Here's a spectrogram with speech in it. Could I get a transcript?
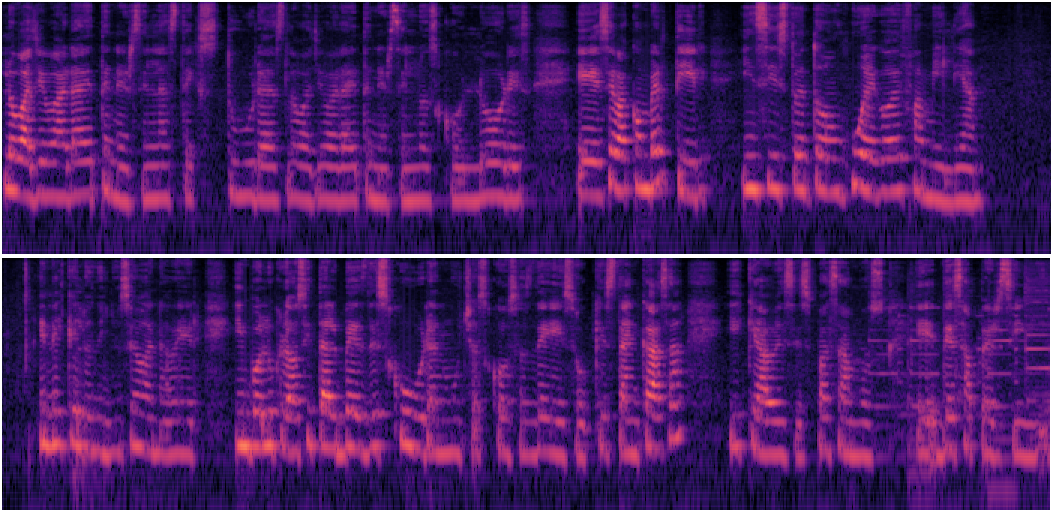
Lo va a llevar a detenerse en las texturas, lo va a llevar a detenerse en los colores, eh, se va a convertir, insisto, en todo un juego de familia en el que los niños se van a ver involucrados y tal vez descubran muchas cosas de eso que está en casa y que a veces pasamos eh, desapercibido.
